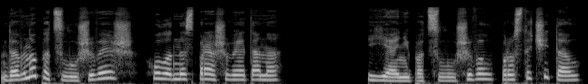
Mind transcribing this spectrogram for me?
«Давно подслушиваешь?» — холодно спрашивает она. «Я не подслушивал, просто читал».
